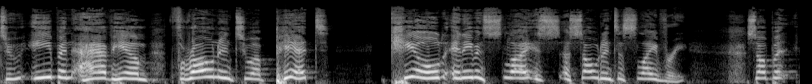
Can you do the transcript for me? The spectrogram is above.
to even have him thrown into a pit, killed, and even sla- uh, sold into slavery. So, but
